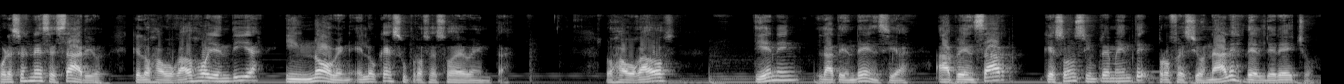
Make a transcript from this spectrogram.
Por eso es necesario que los abogados hoy en día innoven en lo que es su proceso de venta. Los abogados tienen la tendencia a pensar que son simplemente profesionales del derecho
